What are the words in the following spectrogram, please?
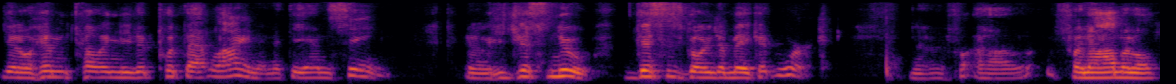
you know, him telling me to put that line in at the end scene. You know, he just knew this is going to make it work. You know, ph- uh, phenomenal,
